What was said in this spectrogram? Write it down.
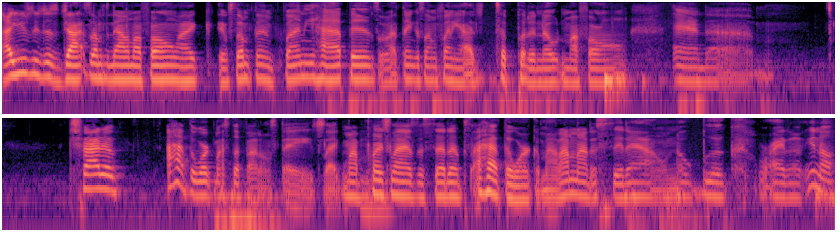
I usually just jot something down on my phone. Like if something funny happens or I think of something funny, I just t- put a note in my phone and um, try to. I have to work my stuff out on stage. Like my punchlines and setups, I have to work them out. I'm not a sit down notebook writer. You know,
